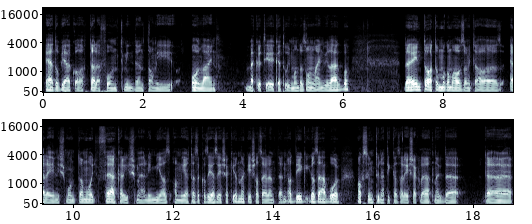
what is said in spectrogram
eldobják a telefont, mindent, ami online beköti őket úgymond az online világba. De én tartom magam ahhoz, amit az elején is mondtam, hogy fel kell ismerni, mi az, amiért ezek az érzések jönnek, és az ellen tenni. Addig igazából maximum tüneti kezelések lehetnek, de, de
